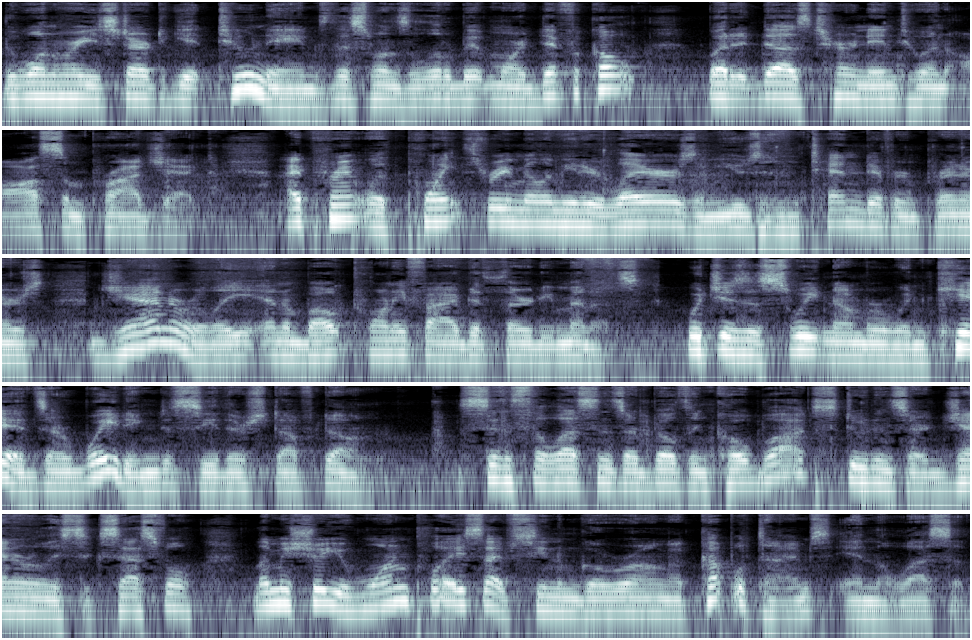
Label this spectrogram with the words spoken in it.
the one where you start to get two names. This one's a little bit more difficult, but it does turn into an awesome project. I print with 0.3 millimeter layers. I'm using 10 different printers, generally in about 25 to 30 minutes, which is a sweet number when kids are waiting to see their stuff done. Since the lessons are built in code blocks, students are generally successful. Let me show you one place I've seen them go wrong a couple times in the lesson.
